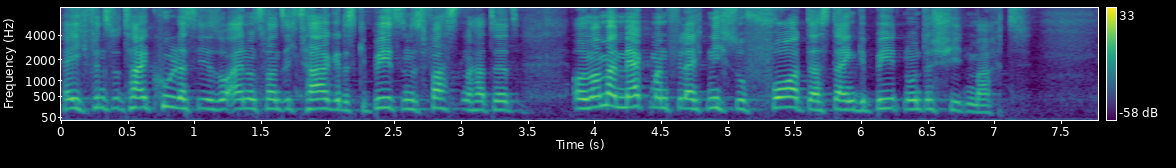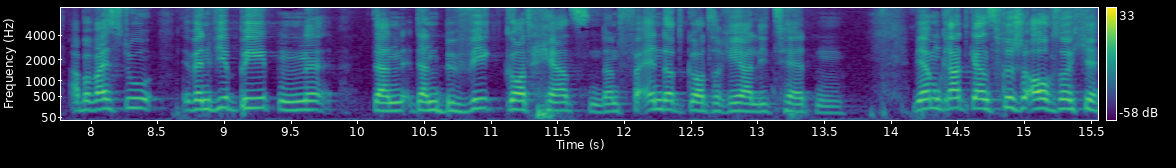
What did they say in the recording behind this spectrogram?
Hey, ich finde es total cool, dass ihr so 21 Tage des Gebets und des Fasten hattet. Und manchmal merkt man vielleicht nicht sofort, dass dein Gebet einen Unterschied macht. Aber weißt du, wenn wir beten, dann, dann bewegt Gott Herzen, dann verändert Gott Realitäten. Wir haben gerade ganz frisch auch solche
